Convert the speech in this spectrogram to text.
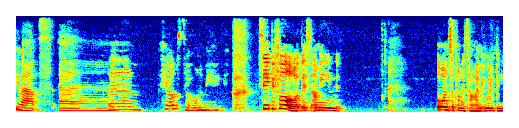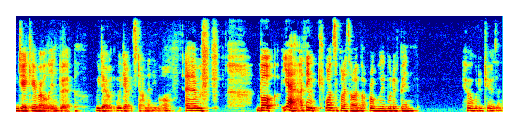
who else? Uh... Um, who else do I want to meet? See, before this, I mean, once upon a time it would have been J.K. Rowling, but we don't we don't stand anymore. Um, but yeah, I think once upon a time that probably would have been who I would have chosen.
